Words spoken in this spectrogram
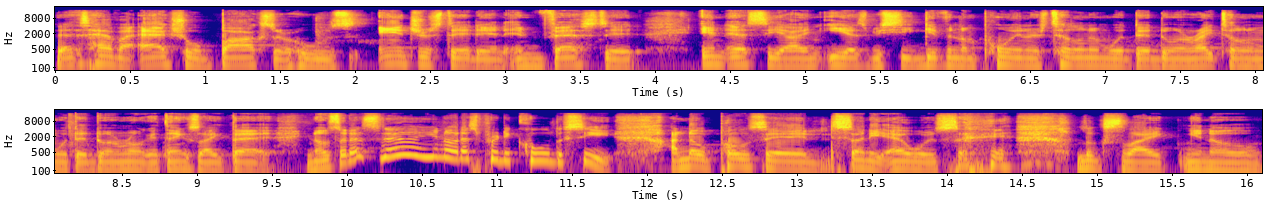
that have an actual boxer who's interested interested and invested in SCI and ESBC, giving them pointers, telling them what they're doing right, telling them what they're doing wrong, and things like that. You know, so that's uh, you know that's pretty cool to see. I know Poe said Sunny Edwards looks like you know.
